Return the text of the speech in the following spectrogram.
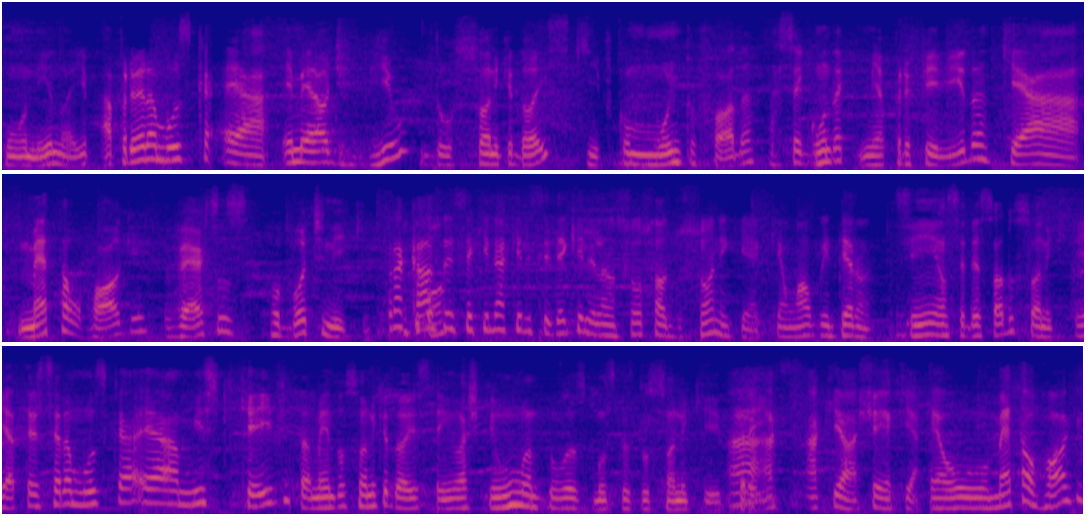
com o Nino aí. A primeira música é a Emerald Hill, do Sonic 2, que ficou muito foda. A segunda, minha preferida, que é a Metal Hog versus Robotnik. Por acaso, esse aqui não é aquele CD que ele lançou só do Sonic, é, que é um álbum inteiro? Sim, é um CD só do Sonic. E a terceira música é a Mystic Cave, também do Sonic 2. Tem, acho que uma, duas músicas do Sonic 3. Ah, aqui ó, achei aqui ó. É o Metal Hog,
